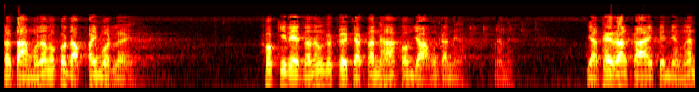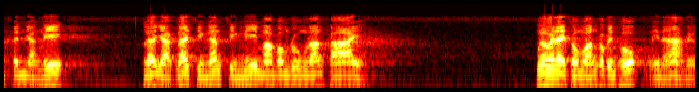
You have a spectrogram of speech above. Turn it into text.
ต่างๆหมดนั้นมันก็ดับไปหมดเลย เพราะกิเลสเหล่านั้นมันก็เกิดจากตัณหาความอยากเหมือนกันเนี่ยนั่นนะอยากให้ร่างกายเป็นอย่างนั้นเป็นอย่างนี้ แล้วอยากได้สิ่งนั้นสิ่งนี้มาบำรุงร่างกาย เมื่อไม่ได้สมหวังก็เป็นทุกข์นี่นะหนึ่ง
